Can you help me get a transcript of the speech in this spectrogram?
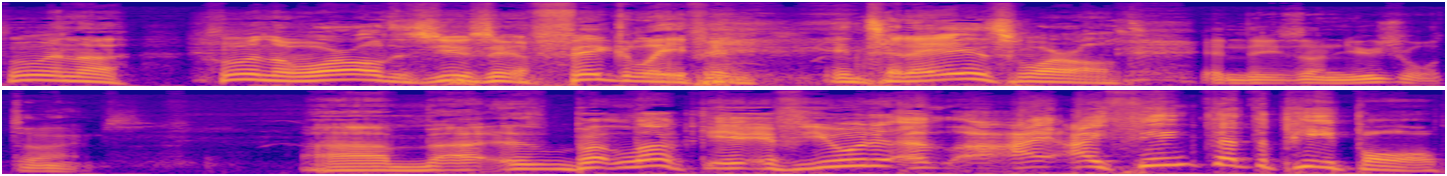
who in the who in the world is using a fig leaf in, in today's world? in these unusual times. Um, uh, but look, if you would, uh, I, I think that the people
